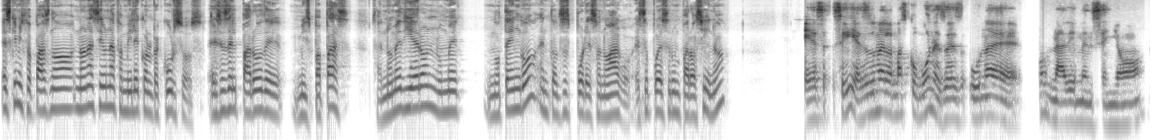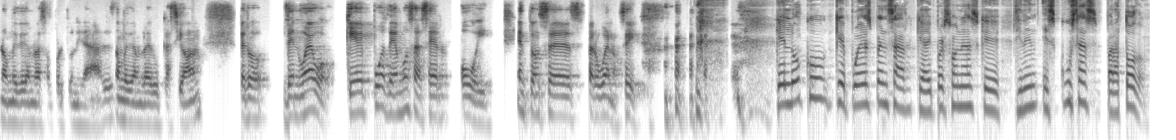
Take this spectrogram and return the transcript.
es que mis papás no, no nacieron en una familia con recursos. Ese es el paro de mis papás. O sea, no me dieron, no me no tengo, entonces por eso no hago. Ese puede ser un paro así, ¿no? Es, sí, esa es una de las más comunes. Es una de, nadie me enseñó, no me dieron las oportunidades, no me dieron la educación. Pero de nuevo, ¿qué podemos hacer hoy? Entonces, pero bueno, sí. Qué loco que puedes pensar que hay personas que tienen excusas para todo.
